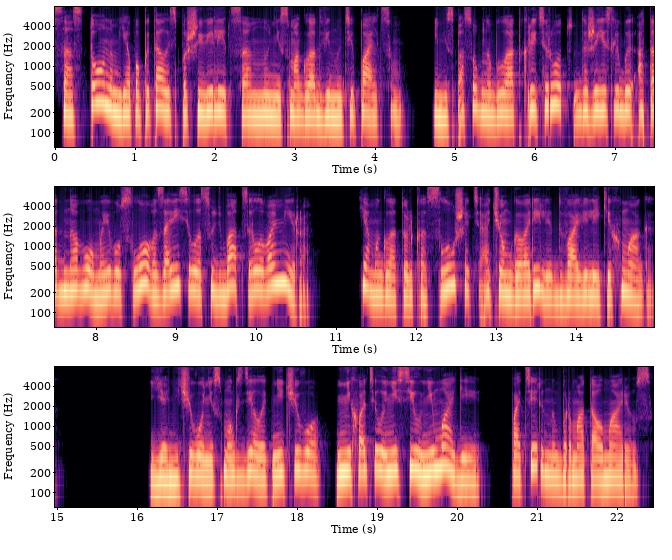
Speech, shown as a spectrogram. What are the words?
Со стоном я попыталась пошевелиться, но не смогла двинуть и пальцем. И не способна была открыть рот, даже если бы от одного моего слова зависела судьба целого мира. Я могла только слушать, о чем говорили два великих мага. Я ничего не смог сделать, ничего. Не хватило ни сил, ни магии. Потерянно бормотал Мариус,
